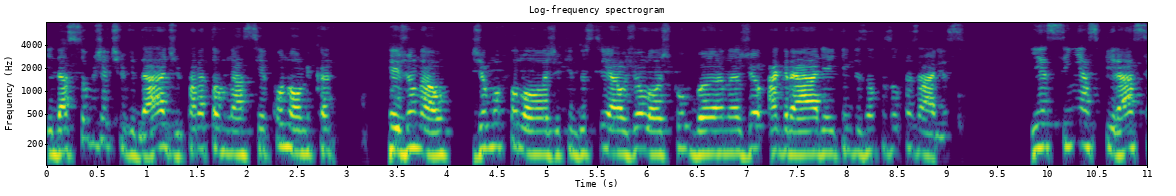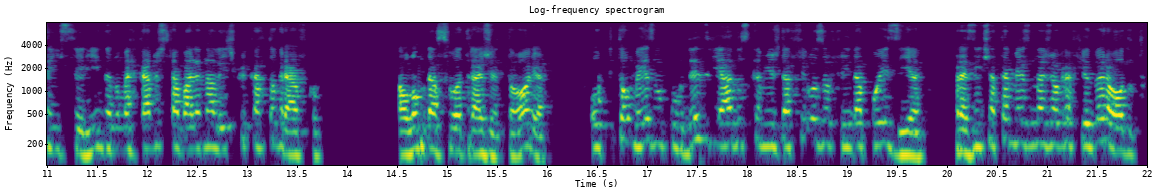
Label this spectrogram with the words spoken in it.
e da subjetividade para tornar-se econômica, regional, geomorfológica, industrial, geológica, urbana, agrária e tem tantas outras áreas e assim aspirar a ser inserida no mercado de trabalho analítico e cartográfico. Ao longo da sua trajetória, optou mesmo por desviar dos caminhos da filosofia e da poesia, presente até mesmo na geografia do Heródoto.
